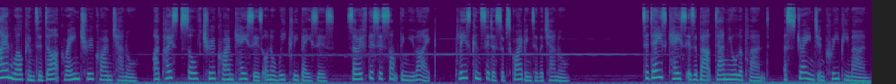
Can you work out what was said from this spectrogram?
Hi and welcome to Dark Rain True Crime Channel. I post solve true crime cases on a weekly basis, so if this is something you like, please consider subscribing to the channel. Today's case is about Daniel LaPlante, a strange and creepy man,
